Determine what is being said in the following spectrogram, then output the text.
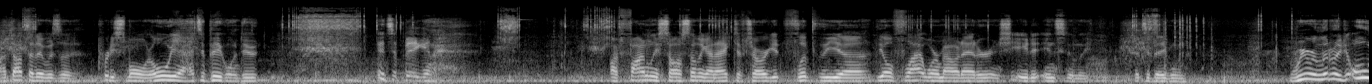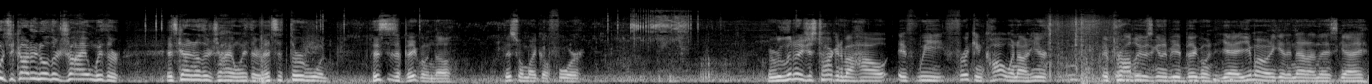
I thought that it was a pretty small one. Oh yeah, it's a big one, dude. It's a big one. I finally saw something on active target. Flipped the uh, the old flatworm out at her, and she ate it instantly. It's a big one. We were literally. Oh, it's got another giant with her. It's got another giant with her. That's the third one. This is a big one though. This one might go four. We were literally just talking about how if we freaking caught one out here, it probably was going to be a big one. Yeah, you might want to get a net on this guy.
